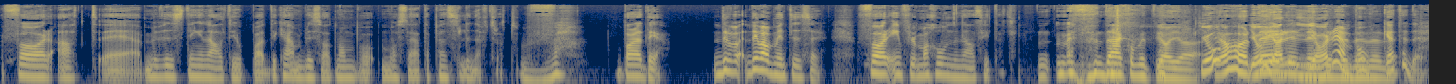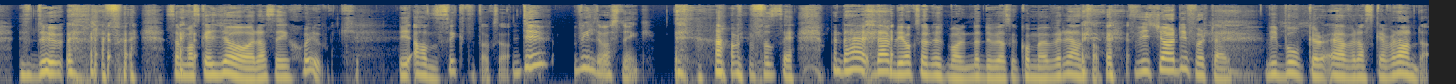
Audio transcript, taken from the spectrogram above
för att eh, med visningen och alltihopa, det kan bli så att man måste äta penicillin efteråt. Va? Bara det. Det var, det var min teaser för inflammationen i ansiktet. Men det här kommer inte jag göra. Jo, jag jo nej, jag, nej, nej, jag har redan bokat till dig. Du, så man ska göra sig sjuk. i ansiktet också. Du, vill du vara snygg? Ja, vi får se. Men det här, det här blir också en utmaning när du och jag ska komma överens om. För vi körde ju först här, vi bokar och överraskar varandra.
